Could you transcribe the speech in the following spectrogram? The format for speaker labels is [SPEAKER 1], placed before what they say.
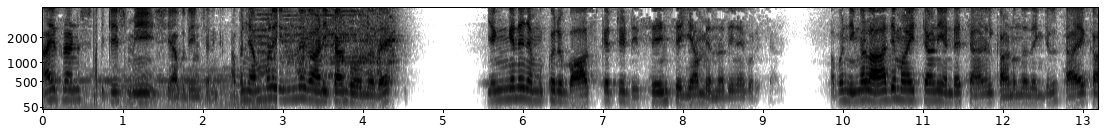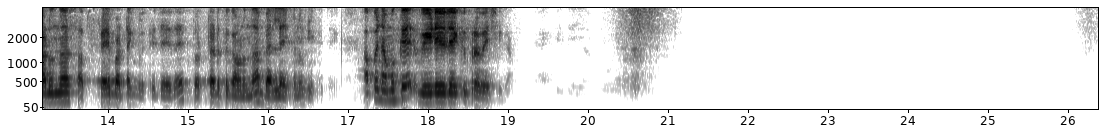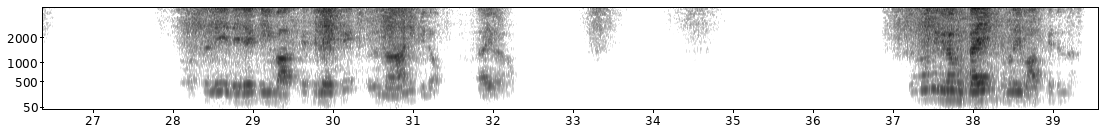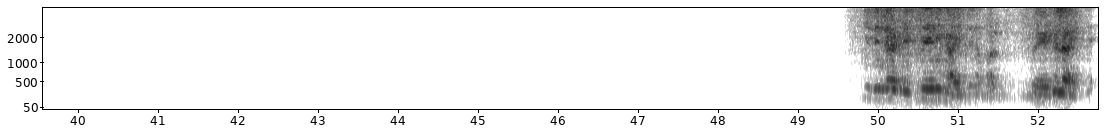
[SPEAKER 1] Hi friends it is me Shiyabuddin Chanakkal അപ്പൊ നമ്മൾ ഇന്ന് കാണിക്കാൻ പോകുന്നത് എങ്ങനെ നമുക്കൊരു ബാസ്ക്കറ്റ് ഡിസൈൻ ചെയ്യാം എന്നതിനെ കുറിച്ചാണ്. അപ്പൊ നിങ്ങൾ ആദ്യമായിട്ടാണ് എന്റെ ചാനൽ കാണുന്നതെങ്കിൽ താഴെ കാണുന്ന സബ്സ്ക്രൈബ് ബട്ടൺ ക്ലിക്ക് ചെയ്ത് തൊട്ടടുത്ത് കാണുന്ന ബെല്ലൈക്കണും ക്ലിക്ക് ചെയ്യുക അപ്പൊ നമുക്ക് വീഡിയോയിലേക്ക് പ്രവേശിക്കാം. ഈ ബാസ്ക്കറ്റിലേക്ക് ഒരു നാല് കിലോ മുട്ടായി വേണം. മൂന്ന് കിലോ മുട്ടായി നമ്മൾ ഈ ബാസ്ക്കറ്റിൽ നിറച്ച് ഇതിന്റെ ഡിസൈനിങ് ആയിട്ട് നമ്മൾ സൈഡിലായിട്ട്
